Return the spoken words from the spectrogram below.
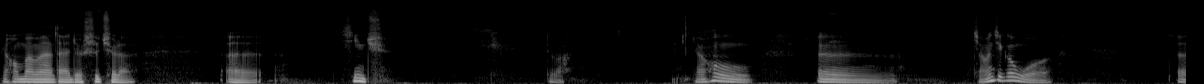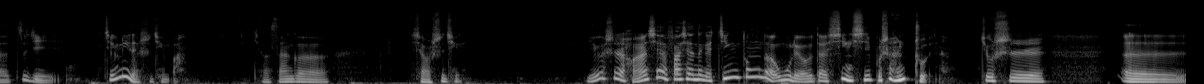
然后慢慢大家就失去了，呃，兴趣，对吧？然后，嗯，讲几个我，呃，自己经历的事情吧，讲三个小事情。一个是好像现在发现那个京东的物流的信息不是很准，就是，呃，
